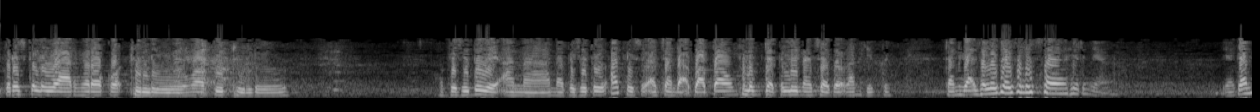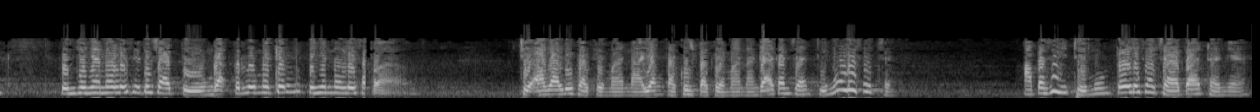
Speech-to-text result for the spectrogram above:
Terus keluar ngerokok dulu, ngopi dulu. Habis itu WA anak, habis itu ah besok aja ndak apa-apa, belum detelin aja kok kan gitu. Dan nggak selesai-selesai akhirnya. Ya kan? Kuncinya nulis itu satu, nggak perlu mikir ingin nulis apa. Diawali bagaimana, yang bagus bagaimana, nggak akan jadi, nulis saja. Apa sih idemu? Tulis saja apa adanya.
